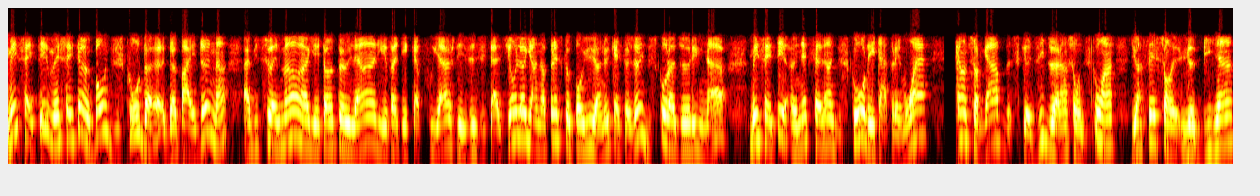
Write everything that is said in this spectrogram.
Mais ça a été, mais ça a été un bon discours de, de Biden. Hein? Habituellement, hein, il est un peu lent, il fait des cafouillages, des hésitations. Là, il y en a presque pas eu. Il y en a eu quelques-uns. Le discours a duré une heure, mais ça a été un excellent discours. Et d'après moi, quand tu regardes ce qu'il a dit durant son discours, hein, il a fait son, le bilan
